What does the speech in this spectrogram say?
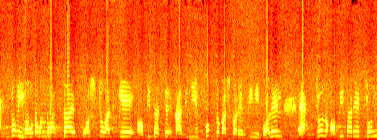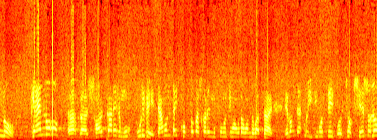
একদমই মমতা বন্দ্যোপাধ্যায় স্পষ্ট আজকে অফিসারদের কাজ নিয়ে ক্ষোভ প্রকাশ করেন। তিনি বলেন, একজন অফিসারের জন্য কেন সরকারের মুখ পূর্বে তেমনটাই ক্ষোভ প্রকাশ করেন মুখ্যমন্ত্রী মমতা বন্দ্যোপাধ্যায়। এবং দেখো, ইতিমধ্যেই বৈঠক শেষ হলো।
